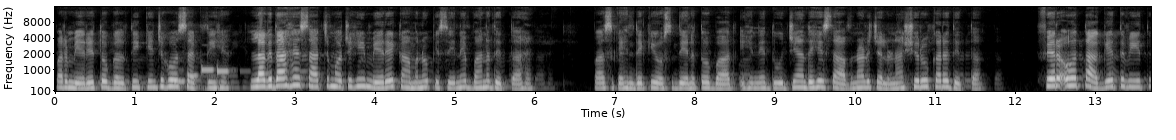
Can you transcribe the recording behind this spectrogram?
ਪਰ ਮੇਰੇ ਤੋਂ ਗਲਤੀ ਕਿੰਜ ਹੋ ਸਕਦੀ ਹੈ? ਲੱਗਦਾ ਹੈ ਸੱਚਮੁੱਚ ਹੀ ਮੇਰੇ ਕੰਮ ਨੂੰ ਕਿਸੇ ਨੇ ਬੰਨ ਦਿੱਤਾ ਹੈ। ਬਸ ਕਹਿੰਦੇ ਕਿ ਉਸ ਦਿਨ ਤੋਂ ਬਾਅਦ ਇਹਨੇ ਦੂਜਿਆਂ ਦੇ ਹਿਸਾਬ ਨਾਲ ਚੱਲਣਾ ਸ਼ੁਰੂ ਕਰ ਦਿੱਤਾ। ਫਿਰ ਉਹ ਧਾਗੇ ਤਵੀਤ,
